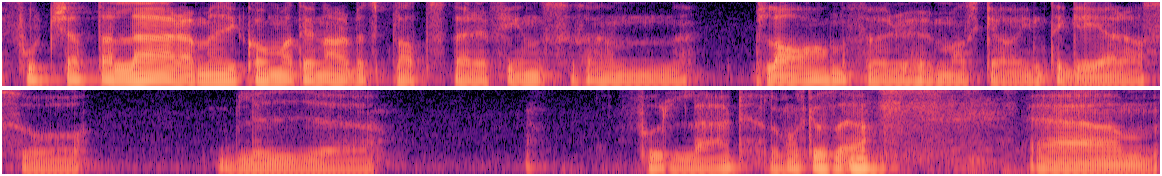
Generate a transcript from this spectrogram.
fortsätta lära mig, komma till en arbetsplats där det finns en plan för hur man ska integreras och bli eh, fullärd, eller vad man ska säga. Mm.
